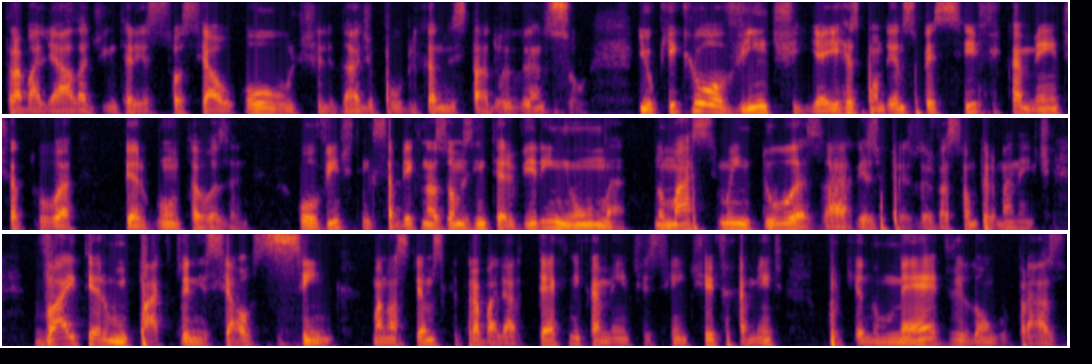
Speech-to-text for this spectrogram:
trabalhá-la de interesse social ou utilidade pública no estado do Rio Grande do Sul. E o que, que o ouvinte, e aí respondendo especificamente a tua pergunta, Rosane. O ouvinte tem que saber que nós vamos intervir em uma, no máximo em duas áreas de preservação permanente. Vai ter um impacto inicial? Sim, mas nós temos que trabalhar tecnicamente e cientificamente, porque no médio e longo prazo,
